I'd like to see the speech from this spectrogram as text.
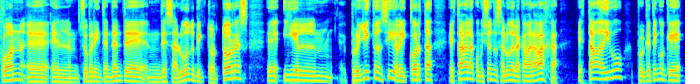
con eh, el superintendente de salud, Víctor Torres, eh, y el proyecto en sí de ley corta estaba en la Comisión de Salud de la Cámara Baja. Estaba, digo, porque tengo que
